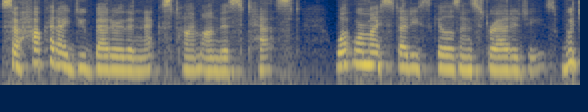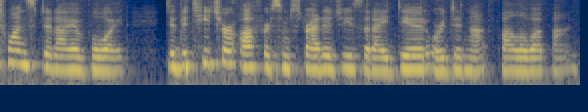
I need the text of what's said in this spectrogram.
So how could I do better the next time on this test? What were my study skills and strategies? Which ones did I avoid? Did the teacher offer some strategies that I did or did not follow up on?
